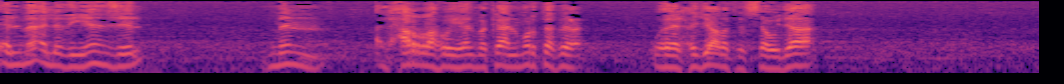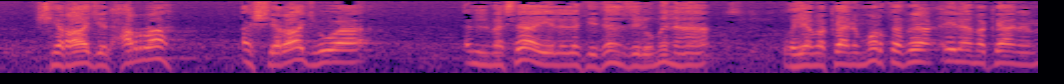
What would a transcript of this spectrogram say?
الماء الذي ينزل من الحرة وهي المكان المرتفع وهي الحجارة السوداء. شراج الحرة الشراج هو المسائل التي تنزل منها وهي مكان مرتفع إلى مكان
